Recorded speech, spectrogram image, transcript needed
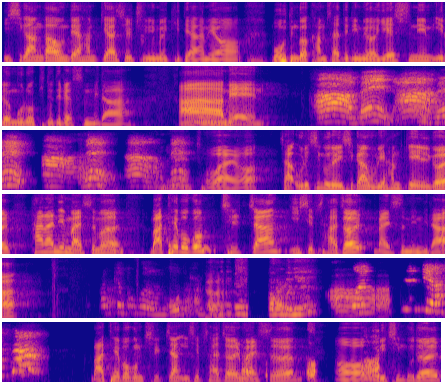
이 시간 가운데 함께하실 주님을 기대하며 모든 것 감사드리며 예수님 이름으로 기도드렸습니다. 아멘. 아멘. 아멘. 아멘. 아멘. 좋아요. 자, 우리 친구들 이 시간 우리 함께 읽을 하나님 말씀은 마태복음 7장 24절 말씀입니다. 마태복음 자, 할머니? 팬이었어? 마태복음 7장 24절 말씀 어, 우리 친구들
